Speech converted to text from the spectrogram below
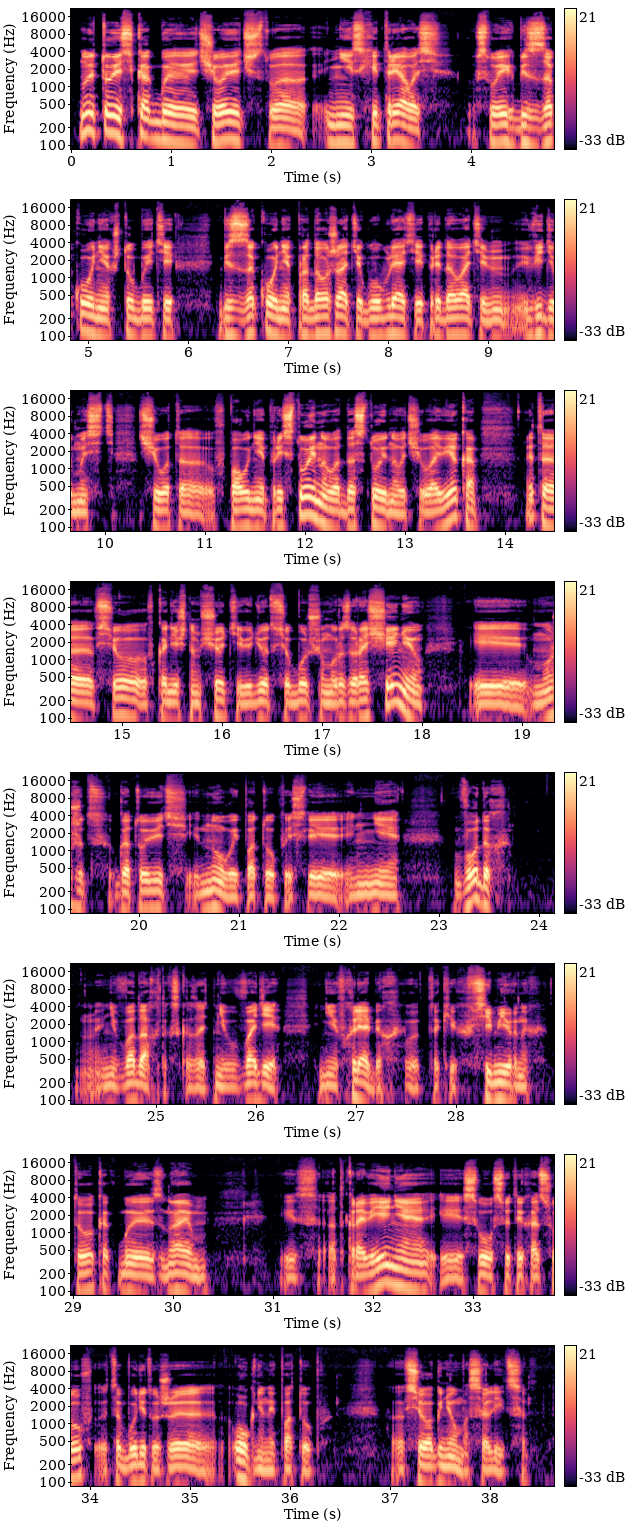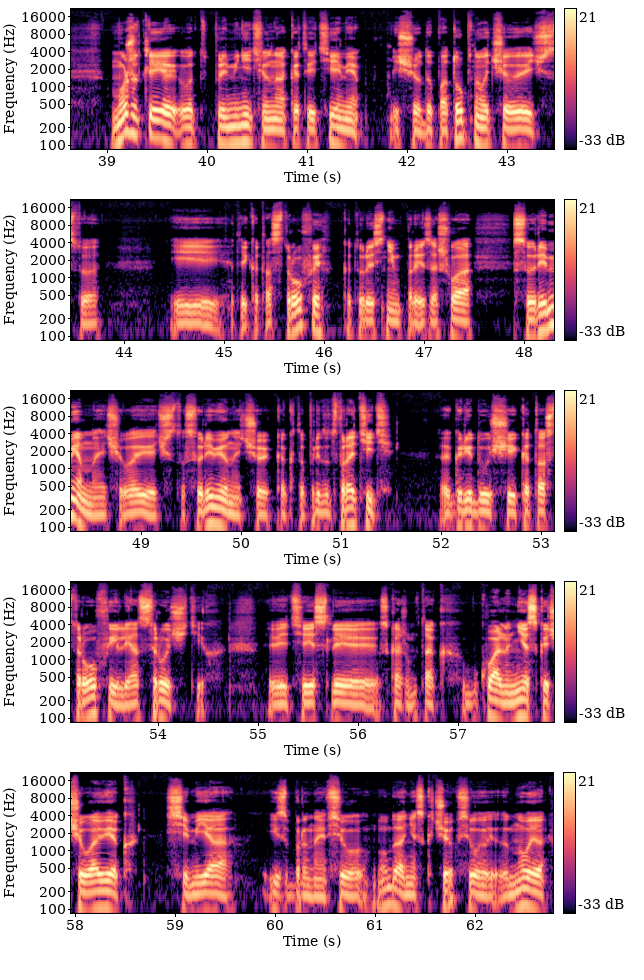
Ну и то есть, как бы человечество не исхитрялось в своих беззакониях, чтобы эти беззакония продолжать углублять и придавать им видимость чего-то вполне пристойного, достойного человека, это все в конечном счете ведет все большему развращению и может готовить новый потоп, если не в водах, не в водах, так сказать, не в воде, не в хлябях вот таких всемирных, то, как мы знаем, из Откровения и слов святых отцов, это будет уже огненный потоп, все огнем осолится. Может ли вот применительно к этой теме еще до потопного человечества и этой катастрофы, которая с ним произошла, современное человечество, современный человек как-то предотвратить грядущие катастрофы или отсрочить их. Ведь если, скажем так, буквально несколько человек, семья избранная, все, ну да, несколько человек, все иное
